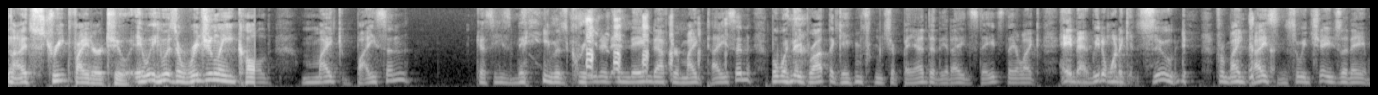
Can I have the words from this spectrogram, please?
No, it's Street Fighter 2. It, he was originally called Mike Bison because he's he was created and named after Mike Tyson. But when they brought the game from Japan to the United States, they're like, "Hey man, we don't want to get sued for Mike Tyson," so we changed the name.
